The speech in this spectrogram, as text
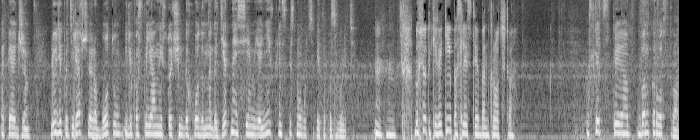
опять же, люди, потерявшие работу или постоянный источник дохода, многодетные семьи, они, в принципе, смогут себе это позволить. Мгм. Но все-таки какие последствия банкротства? Последствия банкротства,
